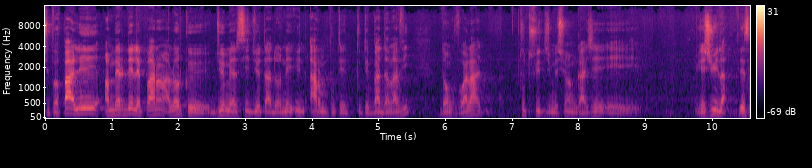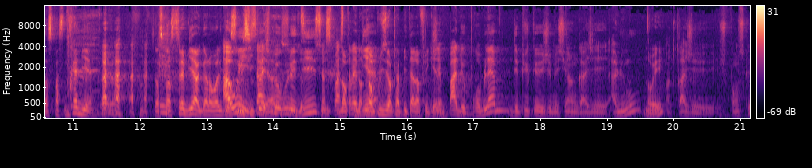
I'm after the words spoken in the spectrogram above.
tu ne peux pas aller emmerder les parents alors que, Dieu merci, Dieu t'a donné une arme pour te, pour te battre dans la vie. Donc voilà, tout de suite, je me suis engagé et je suis là. Et ça se passe très bien. ça se passe très bien à Galawal. Ah oui, ça, je hein, peux vous le dire, ça se passe dans- très bien. Dans plusieurs capitales J'ai africaines. pas de problème depuis que je me suis engagé à l'humour. Oui. En tout cas, je, je pense que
